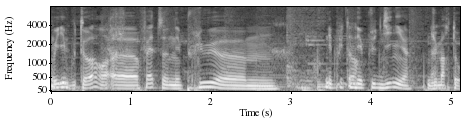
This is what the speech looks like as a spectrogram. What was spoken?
oui, où Thor, euh, en fait, n'est plus, euh, N'est plus tort. n'est plus digne du marteau.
